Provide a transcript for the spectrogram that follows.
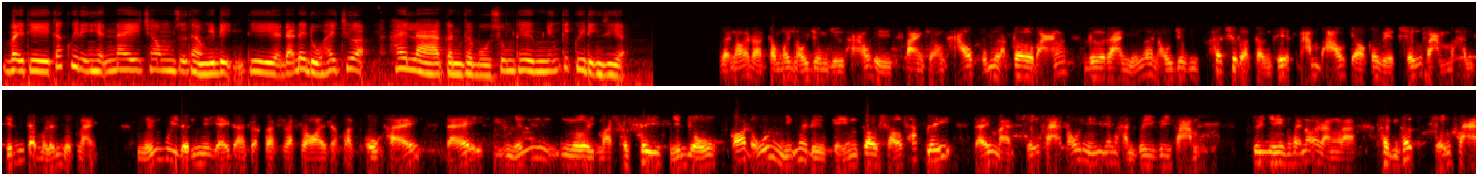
Vậy thì các quy định hiện nay trong dự thảo nghị định thì đã đầy đủ hay chưa? Hay là cần phải bổ sung thêm những cái quy định gì ạ? phải nói là trong cái nội dung dự thảo thì ban soạn thảo cũng là cơ bản đưa ra những cái nội dung hết sức là cần thiết đảm bảo cho cái việc xử phạm hành chính trong lĩnh vực này những quy định như vậy là rất là rạch ròi rất là cụ thể để những người mà thực thi nhiệm vụ có đủ những cái điều kiện cơ sở pháp lý để mà xử phạt đối với những hành vi vi phạm tuy nhiên phải nói rằng là hình thức xử phạt,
